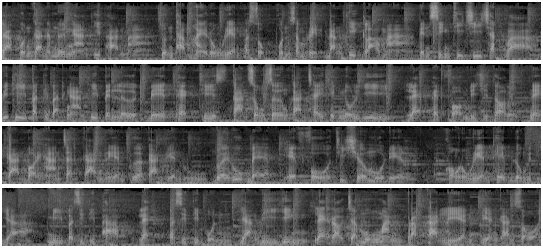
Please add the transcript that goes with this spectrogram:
จากผลการดำเนินงานที่ผ่านมา จนทำให้โรงเรียนประสบผลสำเร็จดังที่กล่าวมา เป็นสิ่งที่ชี้ชัดว่าวิธีปฏิบัติงานที่เป็นเลิศ Best Practice การส่งเสริมการใช้เทคโนโลยี และแพลตฟอร์มดิจิทัล ในการบริหารจัดการเรียนเพื่อการเรียนรู้ ด้วยรูปแบบ F4 Teacher Model ของโรงเรียนเทพดมวิทยา มีประสิทธิภาพและประสิทธิผลอย่างดียิ่ง และเราจะมุ่งมั่นปรับการเรียนเปลี่ยนการสอน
